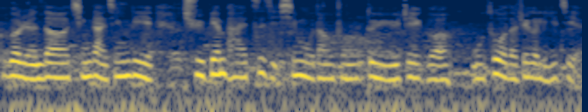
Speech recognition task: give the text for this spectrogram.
各个人的情感经历，去编排自己心目当中对于这个舞作的这个理解。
